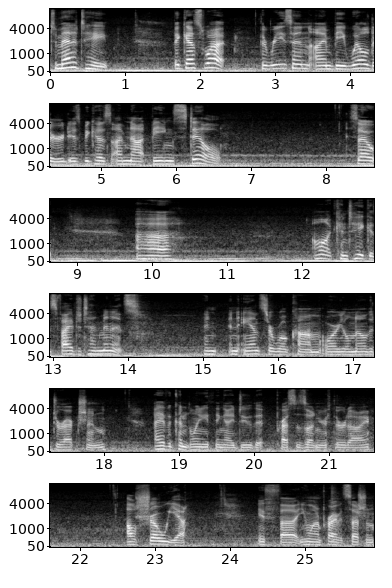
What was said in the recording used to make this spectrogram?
to meditate. But guess what? The reason I'm bewildered is because I'm not being still. So, uh, all it can take is five to ten minutes and an answer will come or you'll know the direction. I have a Kundalini thing I do that presses on your third eye. I'll show you if uh, you want a private session.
